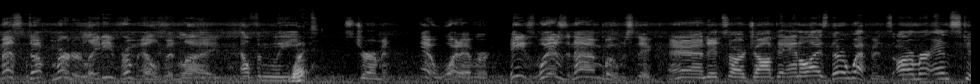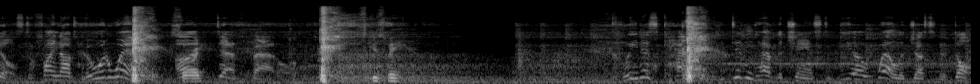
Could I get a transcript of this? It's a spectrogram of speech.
messed up murder lady from Elfen Lied. Elfenlied. What? It's German. Yeah, whatever. He's Wiz and I'm Boomstick. And it's our job to analyze their weapons, armor, and skills to find out who would win Sorry. a death battle. Excuse me. Cletus Cassidy didn't have the chance to be a well-adjusted adult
